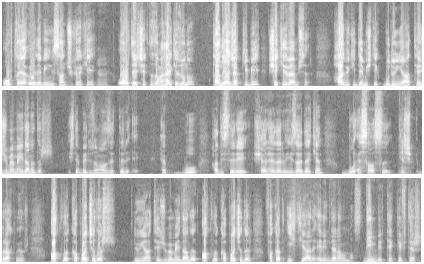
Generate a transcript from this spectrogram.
ortaya öyle bir insan çıkıyor ki Evet. ortaya çıktığı zaman herkes onu tanıyacak gibi şekil vermişler. Halbuki demiştik bu dünya tecrübe meydanıdır. İşte Bediüzzaman Hazretleri hep bu hadisleri şerh eder ve izah ederken bu esası hiç bırakmıyor. Akla kapı açılır. Dünya tecrübe meydanıdır. Akla kapı açılır. Fakat ihtiyarı elinden alınmaz. Din bir tekliftir.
